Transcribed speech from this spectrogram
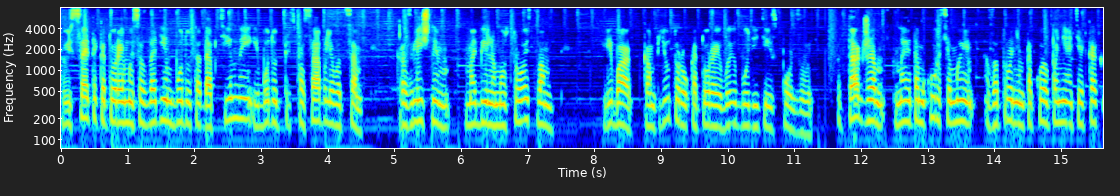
То есть сайты, которые мы создадим, будут адаптивны и будут приспосабливаться к различным мобильным устройствам, либо компьютеру, который вы будете использовать. Также на этом курсе мы затронем такое понятие, как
